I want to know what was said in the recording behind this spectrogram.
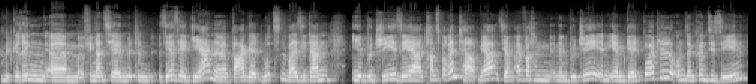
mit geringen ähm, finanziellen Mitteln sehr, sehr gerne Bargeld nutzen, weil sie dann ihr Budget sehr transparent haben. Ja? Sie haben einfach ein, ein Budget in ihrem Geldbeutel und dann können sie sehen,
